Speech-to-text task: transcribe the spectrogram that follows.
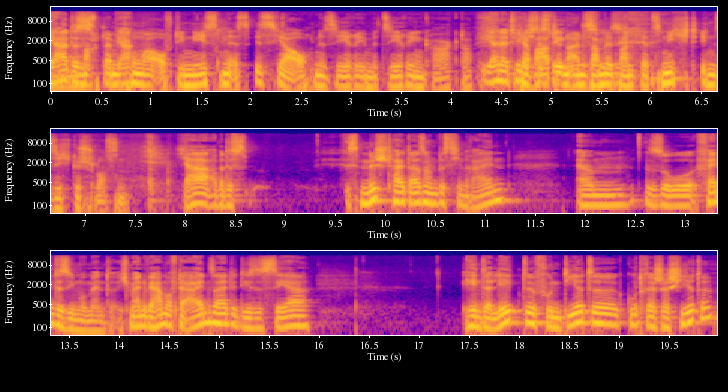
Ja, das macht nämlich ja. Hunger auf die nächsten. Es ist ja auch eine Serie mit Seriencharakter. Ja, natürlich. Ich erwarte deswegen, in einem Sammelband jetzt nicht in sich geschlossen. Ja, aber das, es mischt halt da so ein bisschen rein, ähm, so Fantasy-Momente. Ich meine, wir haben auf der einen Seite dieses sehr hinterlegte, fundierte, gut recherchierte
